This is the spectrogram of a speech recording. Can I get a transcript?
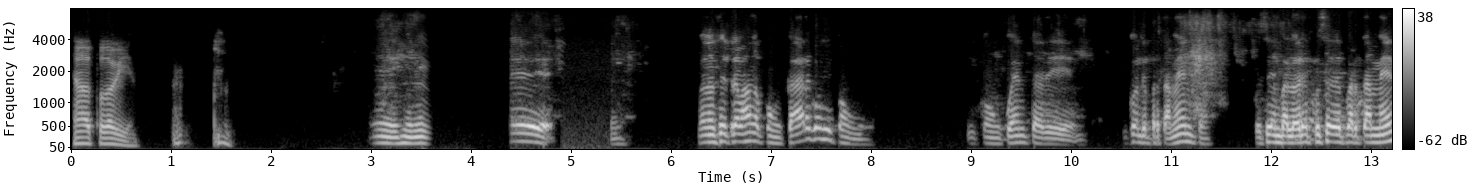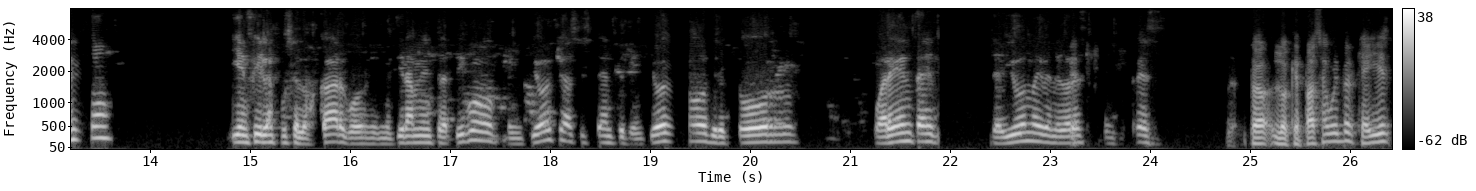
Nada todavía. Eh, eh, bueno, estoy trabajando con cargos y con, y con cuenta de, y con departamento. Entonces en valores puse departamento y en filas puse los cargos. Mentir administrativo 28, asistente 28, director 40, 31 y vendedores 23. Pero lo que pasa, Wilber, que ahí es,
